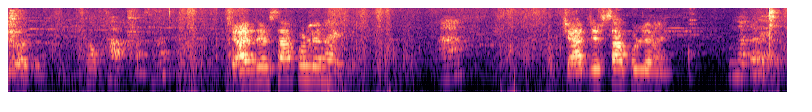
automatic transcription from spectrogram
राहील चार्जर सापडलं नाही. चार्जर सापडलं नाही.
